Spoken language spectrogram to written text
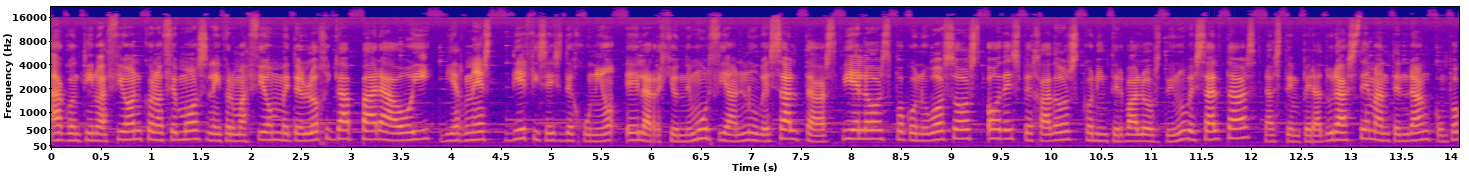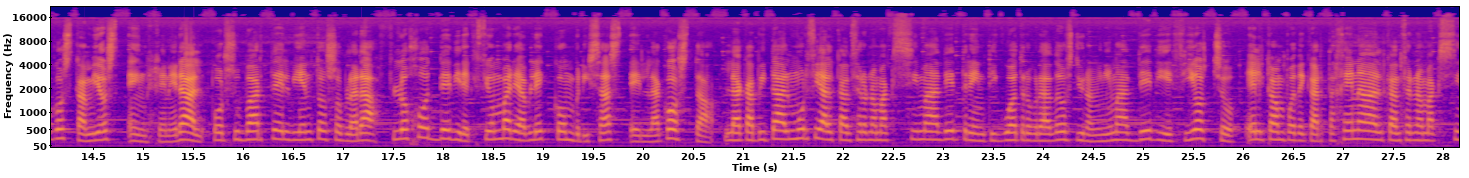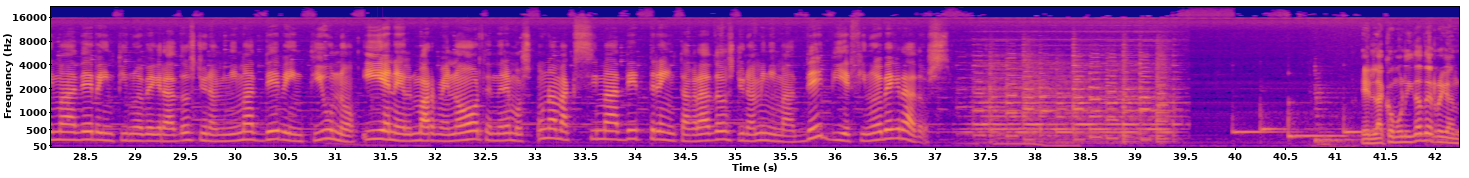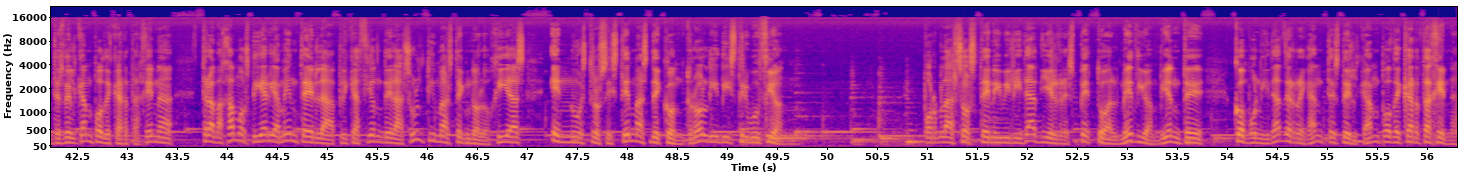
A continuación conocemos la información meteorológica para hoy, viernes 16 de junio, en la región de Murcia. Nubes altas, cielos poco nubosos o despejados con intervalos de nubes altas. Las temperaturas se mantendrán con pocos cambios en general. Por su parte, el viento soplará flojo de dirección variable con brisas en la costa. La capital Murcia alcanzará una máxima de 34 grados y una mínima de 18. El campo de Cartagena alcanzará una máxima de 29 grados y una de 21 y en el Mar Menor tendremos una máxima de 30 grados y una mínima de 19 grados. En la comunidad de regantes del campo de Cartagena trabajamos diariamente en la aplicación de las últimas tecnologías en nuestros sistemas de control y distribución. Por la sostenibilidad y el respeto al medio ambiente, Comunidad de Regantes del Campo de Cartagena.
